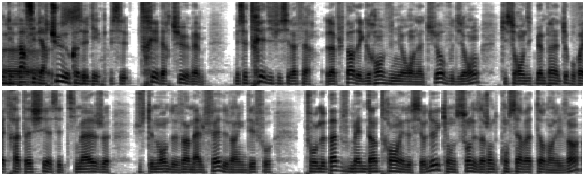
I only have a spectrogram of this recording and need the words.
Au départ, Euh, c'est vertueux comme idée. C'est très vertueux même. Mais c'est très difficile à faire. La plupart des grands vignerons nature vous diront qu'ils se revendiquent même pas nature pour pas être attachés à cette image justement de vin mal fait, de vin avec défaut. Pour ne pas vous mettre d'intrants et de CO2 qui ont des agents de conservateurs dans les vins,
